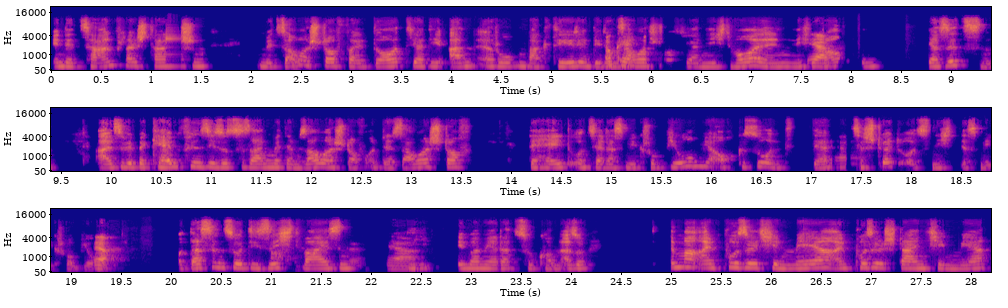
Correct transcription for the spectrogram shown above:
in den Zahnfleischtaschen mit Sauerstoff, weil dort ja die anaeroben Bakterien, die den okay. Sauerstoff ja nicht wollen, nicht ja. brauchen, ja sitzen. Also wir bekämpfen sie sozusagen mit dem Sauerstoff und der Sauerstoff, der hält uns ja das Mikrobiom ja auch gesund. Der ja. zerstört uns nicht das Mikrobiom. Ja. Und das sind so die Sichtweisen, ja. die immer mehr dazukommen. Also immer ein Puzzelchen mehr, ein Puzzlesteinchen mehr,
